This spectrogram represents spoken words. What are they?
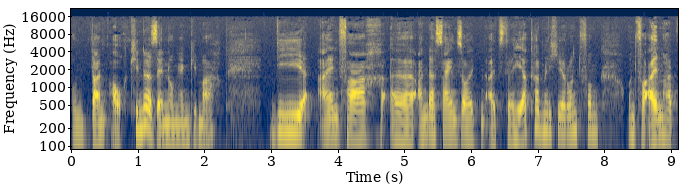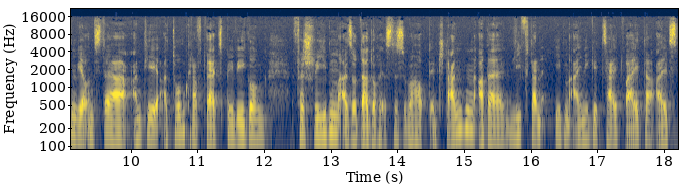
und dann auch Kindersendungen gemacht, die einfach äh, anders sein sollten als der herkömmliche Rundfunk. Und vor allem hatten wir uns der Anti-Atomkraftwerksbewegung verschrieben. Also dadurch ist es überhaupt entstanden, aber lief dann eben einige Zeit weiter als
